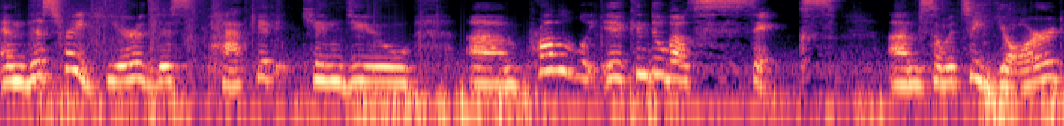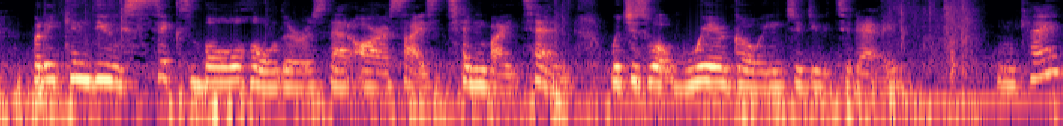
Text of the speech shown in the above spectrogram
And this right here, this packet can do um, probably, it can do about six. Um, so it's a yard, but it can do six bowl holders that are a size 10 by 10, which is what we're going to do today. Okay.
